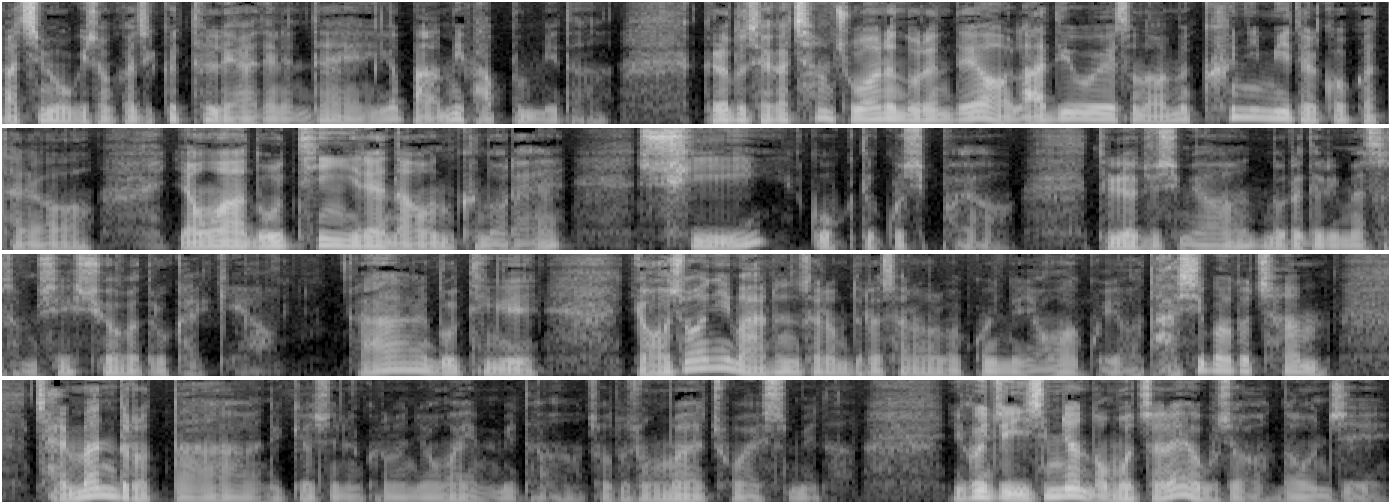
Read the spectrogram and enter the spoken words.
아침에 오기 전까지 끝을 내야 되는데 이거 마음이 바쁩니다. 그래도 제가 참 좋아하는 노래인데요. 라디오에서 나오면 큰 힘이 될 것 같아요. 영화 노팅힐에 나온 그 노래 쉬 꼭 듣고 싶어요. 들려주시면 노래 들으면서 잠시 쉬어가도록 할게요. 아, 노팅이 여전히 많은 사람들의 사랑을 받고 있는 영화고요. 다시 봐도 참 잘 만들었다 느껴지는 그런 영화입니다. 저도 정말 좋아했습니다. 이거 이제 20년 넘었잖아요. 그죠? 나온 지.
